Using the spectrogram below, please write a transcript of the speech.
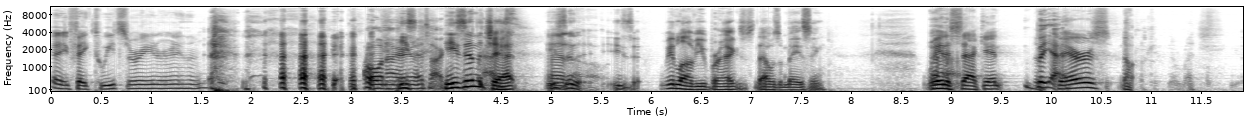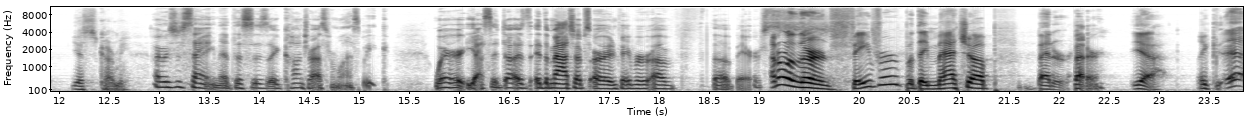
Any fake tweets to read or anything? oh, now you're He's, gonna talk. he's in the fast. chat. He's in. know. He's. We love you, Braggs. That was amazing. Wait a second. The but yeah. Bears. No. Okay. Never mind. Yes, Carmi. I was just saying that this is a contrast from last week, where yes, it does. The matchups are in favor of the Bears. I don't know if they're in favor, but they match up better. better. Yeah. Like eh,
